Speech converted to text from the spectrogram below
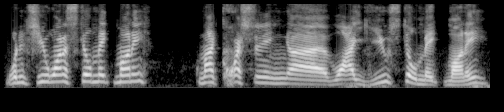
Wouldn't you want to still make money? I'm not questioning uh, why you still make money.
